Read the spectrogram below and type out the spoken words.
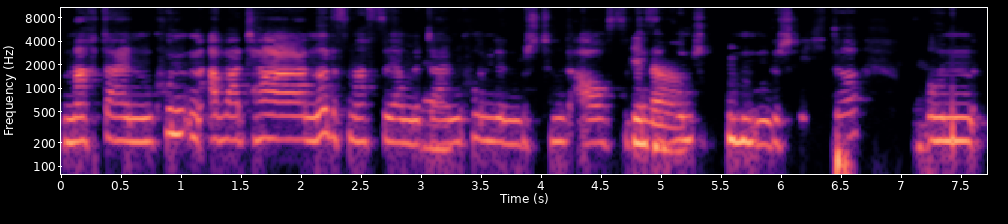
mach deinen Kundenavatar, ne, das machst du ja mit ja. deinen Kundinnen bestimmt auch, so genau. diese Wunschkundengeschichte. Und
